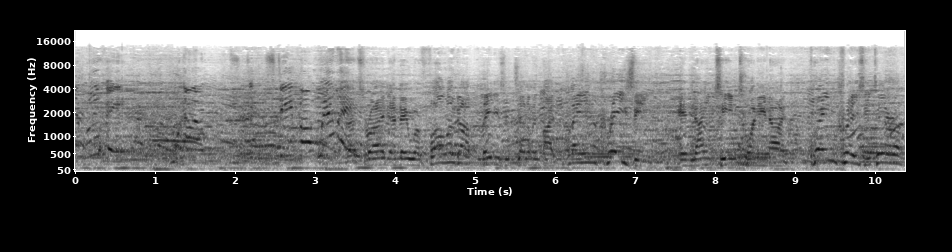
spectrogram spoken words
the movie, uh, Steamboat Willie. That's right, and they were followed up, ladies and gentlemen, by Plane Crazy in 1929. Plane Crazy, Tara.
